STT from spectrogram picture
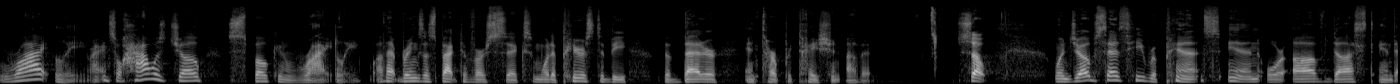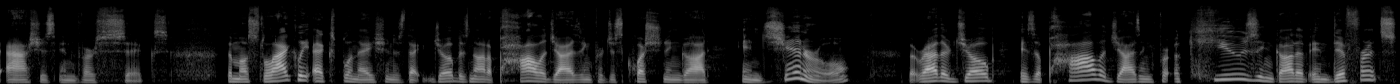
rightly, right? And so, how has Job spoken rightly? Well, that brings us back to verse 6 and what appears to be the better interpretation of it. So, when Job says he repents in or of dust and ashes in verse 6, the most likely explanation is that Job is not apologizing for just questioning God in general, but rather Job is apologizing for accusing God of indifference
